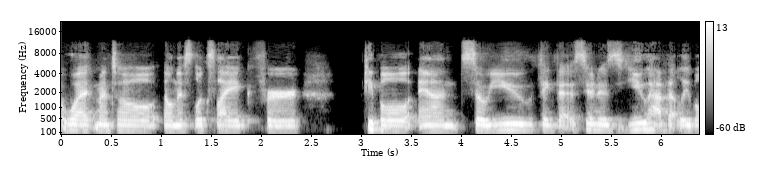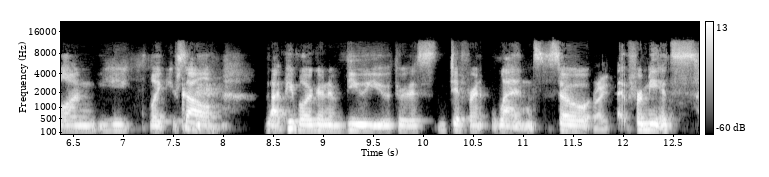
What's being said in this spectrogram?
what mental illness looks like for people and so you think that as soon as you have that label on you, like yourself that people are going to view you through this different lens so right. for me it's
